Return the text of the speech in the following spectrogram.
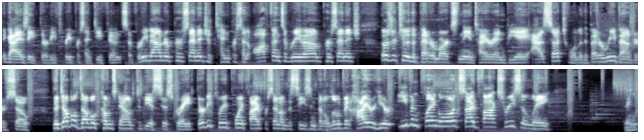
the guy has a 33% defensive rebounder percentage, a 10% offensive rebound percentage. Those are two of the better marks in the entire NBA. As such, one of the better rebounders. So the double double comes down to the assist rate 33.5% on the season, but a little bit higher here, even playing alongside Fox recently. Think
